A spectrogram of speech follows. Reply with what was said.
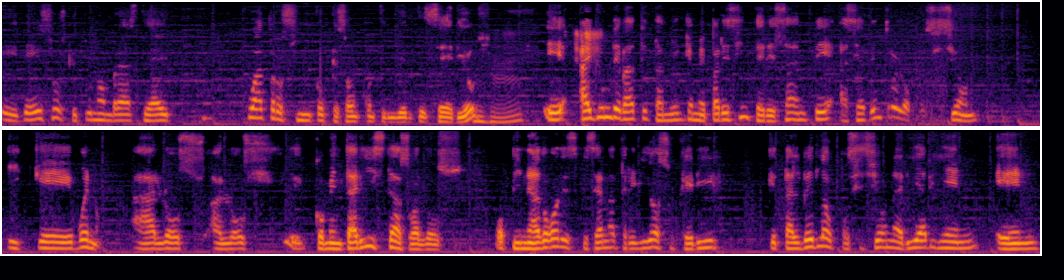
eh, de esos que tú nombraste, hay cuatro o cinco que son contingentes serios. Eh, hay un debate también que me parece interesante hacia dentro de la oposición y que, bueno, a los, a los eh, comentaristas o a los opinadores que se han atrevido a sugerir que tal vez la oposición haría bien en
